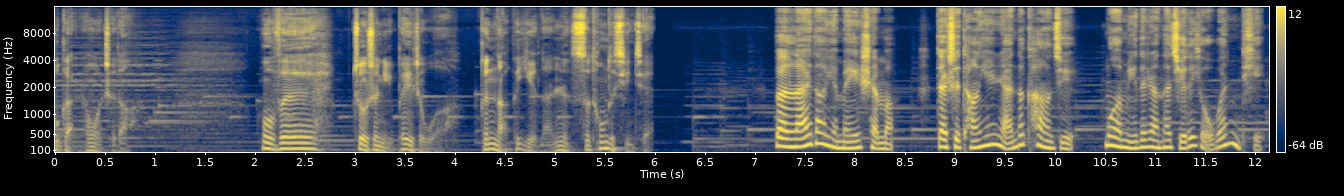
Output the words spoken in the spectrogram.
不敢让我知道？莫非这是你背着我跟哪个野男人私通的信件？本来倒也没什么，但是唐嫣然的抗拒，莫名的让他觉得有问题。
